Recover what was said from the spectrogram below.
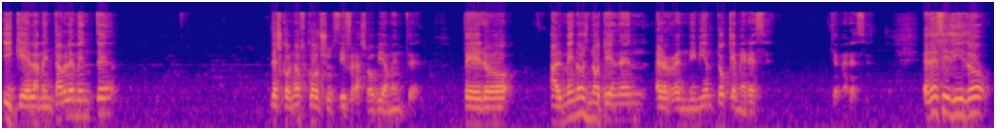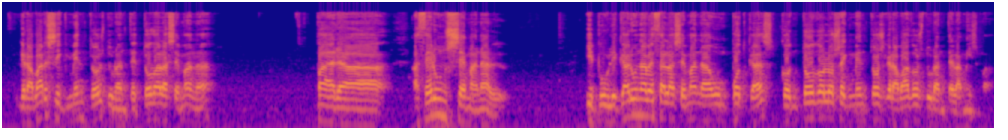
y que lamentablemente desconozco sus cifras, obviamente, pero al menos no tienen el rendimiento que merecen, que merecen. He decidido grabar segmentos durante toda la semana para hacer un semanal y publicar una vez a la semana un podcast con todos los segmentos grabados durante la misma.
